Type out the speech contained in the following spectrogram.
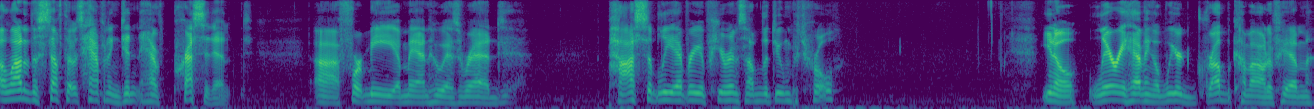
a lot of the stuff that was happening didn't have precedent uh, for me, a man who has read possibly every appearance of the Doom Patrol. You know, Larry having a weird grub come out of him.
